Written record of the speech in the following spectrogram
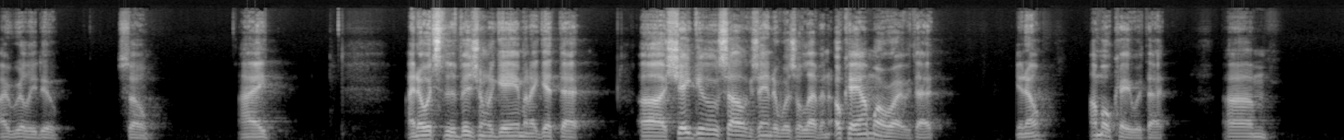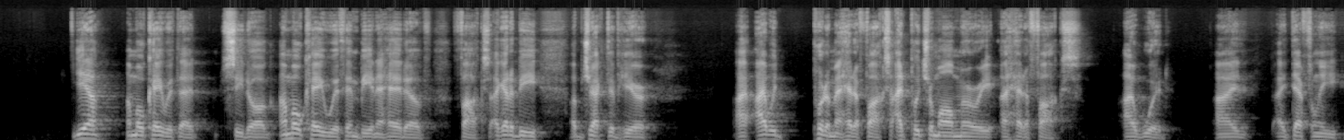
I really do. So I I know it's the divisional game, and I get that. Uh Shai Gilgeous-Alexander was 11. Okay, I'm all right with that. You know, I'm okay with that. Um, yeah, I'm okay with that. Sea Dog. I'm okay with him being ahead of Fox. I got to be objective here. I, I, would put him ahead of Fox. I'd put Jamal Murray ahead of Fox. I would. I I definitely.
